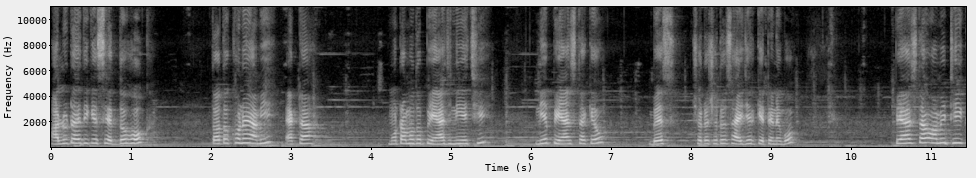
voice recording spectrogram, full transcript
আলুটা এদিকে সেদ্ধ হোক। ততক্ষণে আমি একটা মোটা মতো পেঁয়াজ নিয়েছি। নিয়ে পেঁয়াজটাকেও বেশ ছোট ছোট সাইজের কেটে নেব। পেঁয়াজটাও আমি ঠিক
